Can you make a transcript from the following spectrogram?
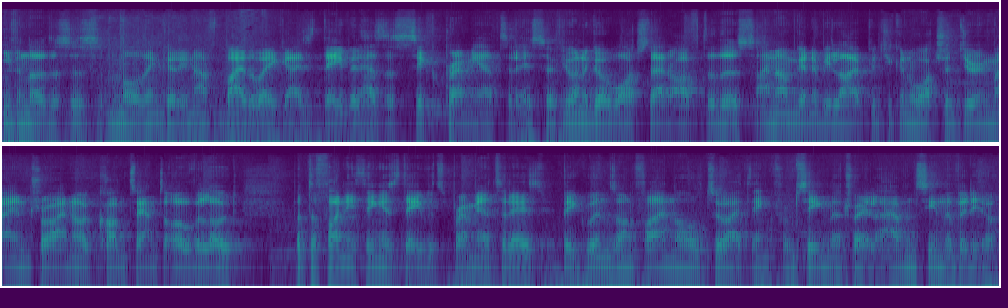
Even though this is more than good enough. By the way, guys, David has a sick premiere today. So if you want to go watch that after this, I know I'm going to be live, but you can watch it during my intro. I know content overload. But the funny thing is David's premiere today is big wins on Fire in the Hole 2, I think, from seeing the trailer. I haven't seen the video.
